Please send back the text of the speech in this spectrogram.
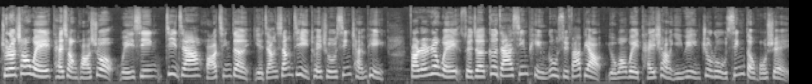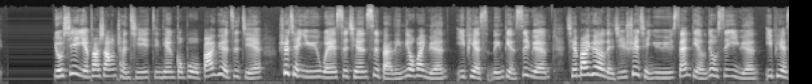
除了超维，台厂华硕、微星、技嘉、华擎等也将相继推出新产品。法人认为，随着各家新品陆续发表，有望为台厂营运注入新的活水。游戏研发商传奇今天公布八月自结，税前盈余为四千四百零六万元，EPS 零点四元。前八月累计税前盈余三点六四亿元，EPS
